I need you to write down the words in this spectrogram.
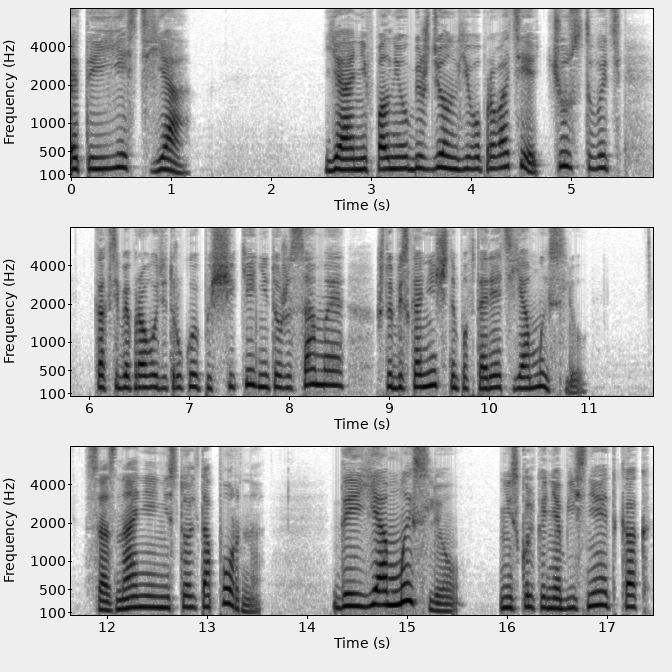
Это и есть «я». Я не вполне убежден в его правоте. Чувствовать, как тебя проводит рукой по щеке, не то же самое, что бесконечно повторять «я мыслю». Сознание не столь топорно. Да и «я мыслю» нисколько не объясняет, как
